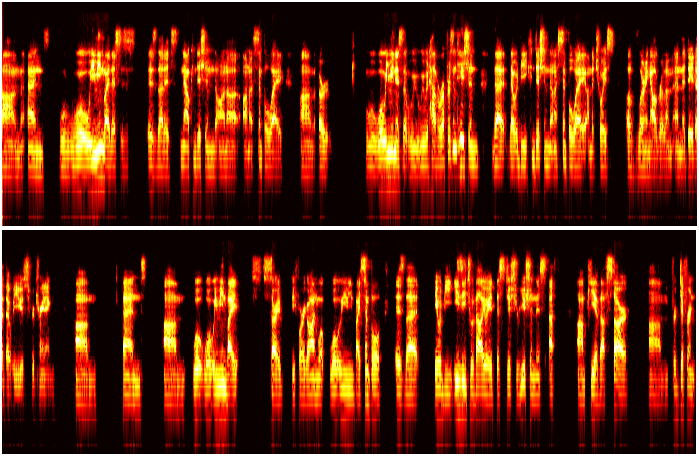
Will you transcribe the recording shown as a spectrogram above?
Um, and what we mean by this is is that it's now conditioned on a on a simple way, um, or what we mean is that we, we would have a representation that that would be conditioned on a simple way on the choice of learning algorithm and the data that we use for training. Um, and um, what, what we mean by, sorry, before I go on, what, what we mean by simple is that it would be easy to evaluate this distribution, this F, um, P of F star um, for different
